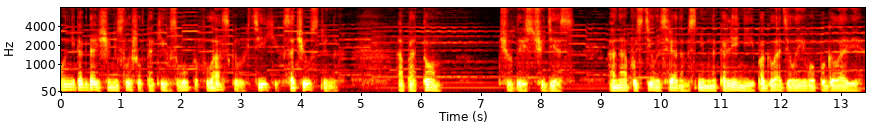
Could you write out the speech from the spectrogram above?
Он никогда еще не слышал таких звуков, ласковых, тихих, сочувственных. А потом, чудо из чудес, она опустилась рядом с ним на колени и погладила его по голове.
